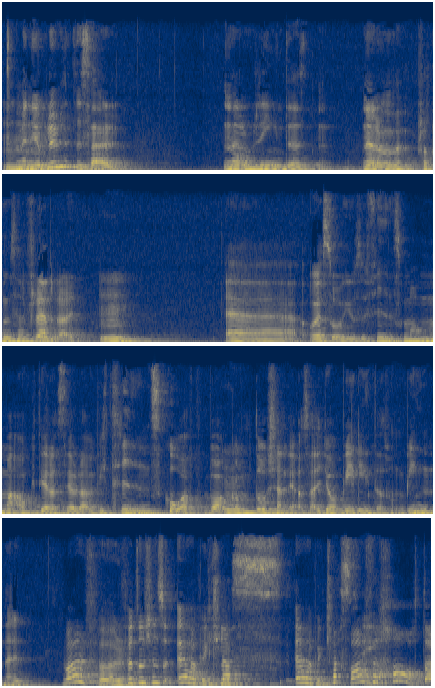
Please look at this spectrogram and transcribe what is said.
Men jag blev lite så här när de ringde, när de pratade med sina föräldrar Mm. eh, och jag såg Josefins mamma och deras jävla vitrinskåp bakom, Mm. då kände jag så här, jag vill inte att hon vinner. Varför? För att de känns så överklass, överklassig. Varför hatar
